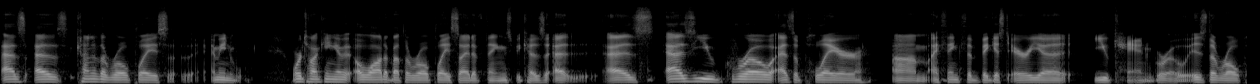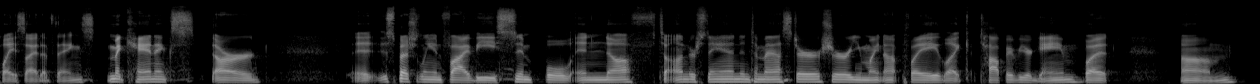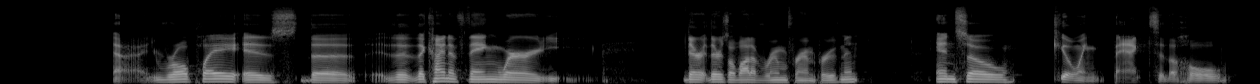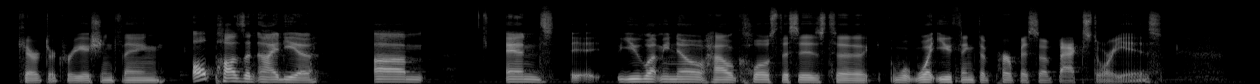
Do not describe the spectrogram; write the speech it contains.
as as kind of the role plays i mean we're talking a lot about the role play side of things because as as as you grow as a player um i think the biggest area you can grow is the role play side of things mechanics are especially in 5e simple enough to understand and to master sure you might not play like top of your game but um uh, role play is the the the kind of thing where there there's a lot of room for improvement. And so going back to the whole character creation thing, I'll posit an idea um and uh, you let me know how close this is to what you think the purpose of backstory is.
